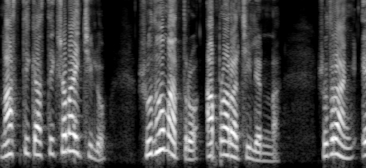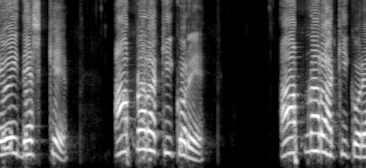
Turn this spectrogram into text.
নাস্তিক, আস্তিক সবাই ছিল, শুধুমাত্র আপনারা ছিলেন না। সুতরাং এই দেশকে আপনারা কি করে আপনারা কি করে?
